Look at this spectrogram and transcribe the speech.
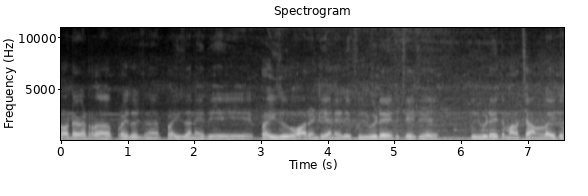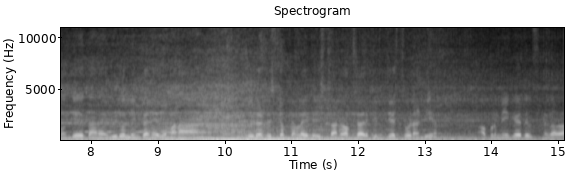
రోటావేటర్ ప్రైజ్ ప్రైజ్ అనేది ప్రైజ్ వారంటీ అనేది ఫుల్ వీడియో అయితే చేసి ఫుల్ వీడియో అయితే మన ఛానల్లో అయితే ఉంది. దాని వీడియో లింక్ అనేది మన వీడియో డిస్క్రిప్షన్లో అయితే ఇస్తాను. ఒకసారి క్లిక్ చేసి చూడండి. అప్పుడు మీకే తెలుస్తుంది కదా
